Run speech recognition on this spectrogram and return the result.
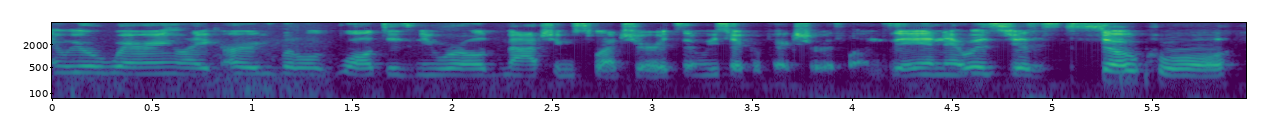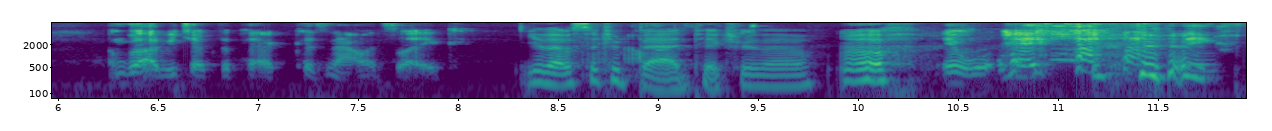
and we were wearing like our little Walt Disney World matching sweatshirts, and we took a picture with Lindsay, and it was just so cool. I'm glad we took the pic because now it's like yeah, that was such a bad picture though. Ugh. it. thanks,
